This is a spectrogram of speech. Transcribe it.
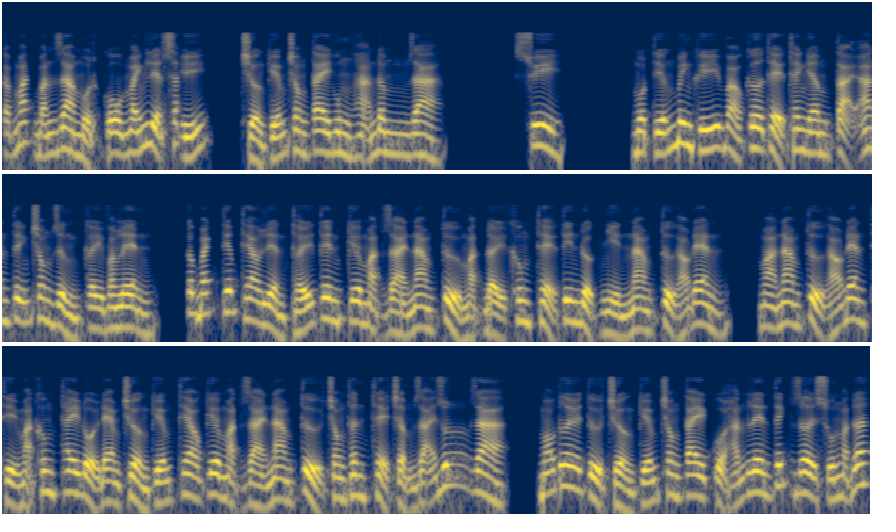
cặp mắt bắn ra một cô mánh liệt sắc ý, trường kiếm trong tay hung hãn đâm ra. Suy! Một tiếng binh khí vào cơ thể thanh âm tại an tĩnh trong rừng cây vang lên, cấp bách tiếp theo liền thấy tên kia mặt dài nam tử mặt đầy không thể tin được nhìn nam tử áo đen, mà nam tử áo đen thì mặt không thay đổi đem trường kiếm theo kia mặt dài nam tử trong thân thể chậm rãi rút ra, máu tươi từ trường kiếm trong tay của hắn lên tích rơi xuống mặt đất,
